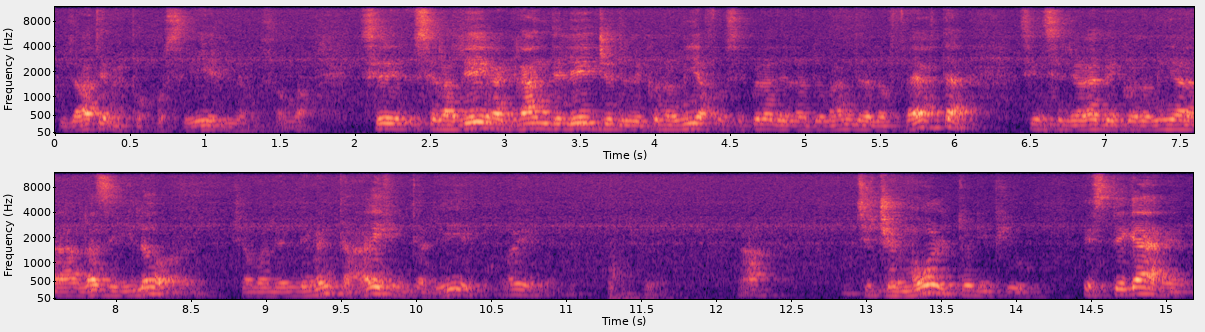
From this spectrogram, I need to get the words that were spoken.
scusate ma è poco serio, insomma. Se, se la vera grande legge dell'economia fosse quella della domanda e dell'offerta, si insegnerebbe economia all'asilo, diciamo alle elementari, finta lì, poi no? c'è molto di più. E spiegare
